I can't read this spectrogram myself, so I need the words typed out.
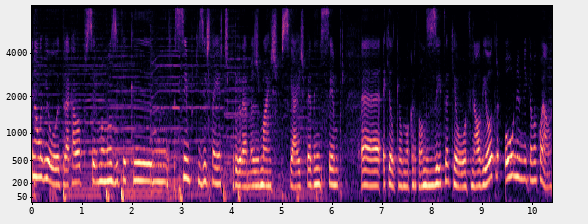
Afinal havia outra, acaba por ser uma música que hum, sempre que existem estes programas mais especiais pedem sempre uh, aquele que é o meu cartão de visita, que é o Afinal havia outra, ou Na Minha Cama com Ela.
